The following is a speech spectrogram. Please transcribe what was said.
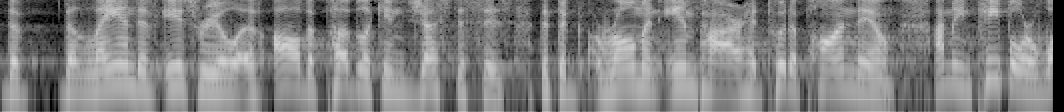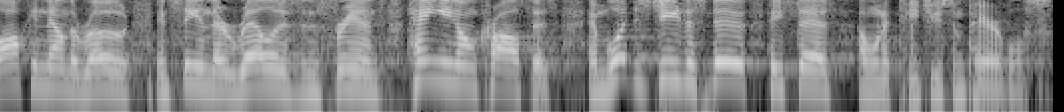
the, the land of Israel of all the public injustices that the Roman Empire had put upon them. I mean, people are walking down the road and seeing their relatives and friends hanging on crosses. And what does Jesus do? He says, I want to teach you some parables.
